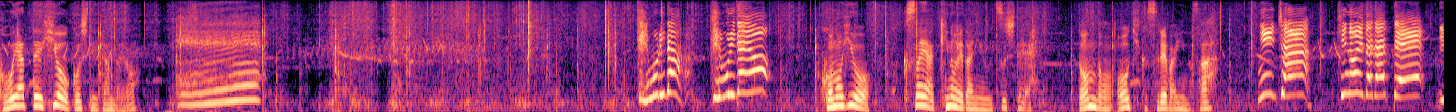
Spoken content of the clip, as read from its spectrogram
こうやって火を起こしていたんだよ。へえ煙だ。煙だよ。この火を草や木の枝に移してどんどん大きくすればいいのさ兄ちゃん木の枝だってい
